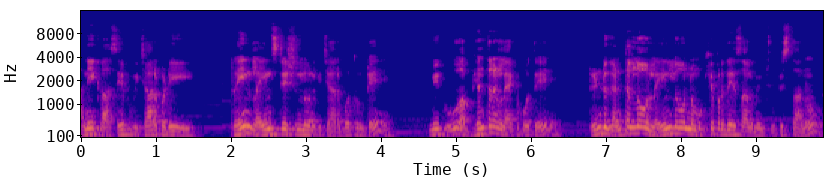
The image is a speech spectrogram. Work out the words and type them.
అని కాసేపు విచారపడి ట్రైన్ లైన్ స్టేషన్లోనికి చేరబోతుంటే మీకు అభ్యంతరం లేకపోతే రెండు గంటల్లో లైన్లో ఉన్న ముఖ్య ప్రదేశాలు మీకు చూపిస్తాను.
